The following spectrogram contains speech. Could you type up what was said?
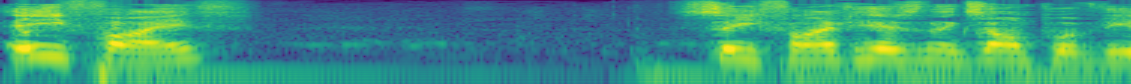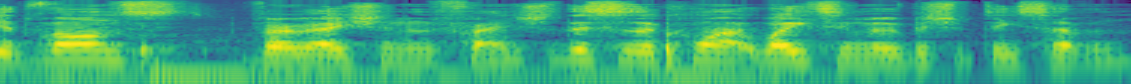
e5, c5. Here's an example of the advanced variation in French. This is a quiet waiting move, bishop d7,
